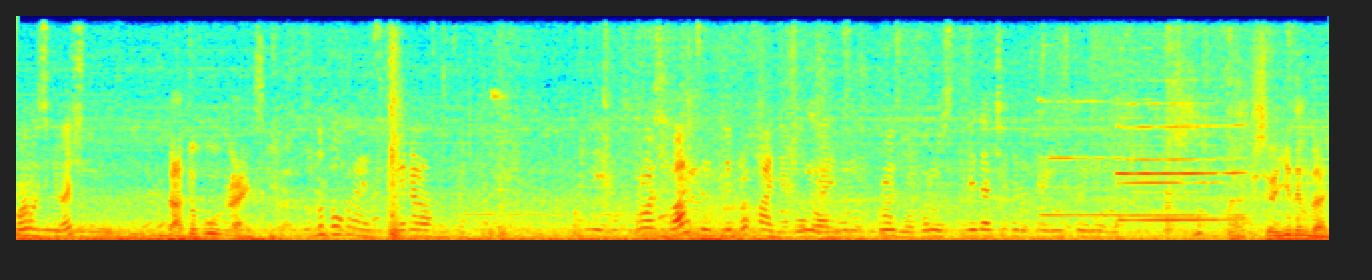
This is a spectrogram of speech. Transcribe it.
По-руськи, бачиш? Так, то по-українськи. Ну, по-українськи, яка різниця? Просьба це не прохання по-українськи. Просьба по-руськи. Віда вчитель української мови. Так, все, їдемо далі.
